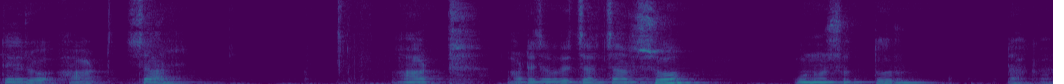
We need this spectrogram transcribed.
তেরো, আট, চার। আট আটে চার চার, চারশো উনসত্তর টাকা।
